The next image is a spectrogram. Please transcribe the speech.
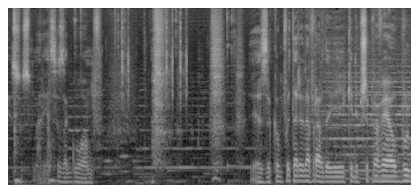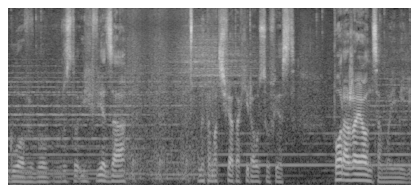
Jezus Maria, co za głąb. Jezu, komputery naprawdę mnie przyprawiają ból głowy, bo po prostu ich wiedza na temat świata Heroesów jest porażająca, moi mili.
